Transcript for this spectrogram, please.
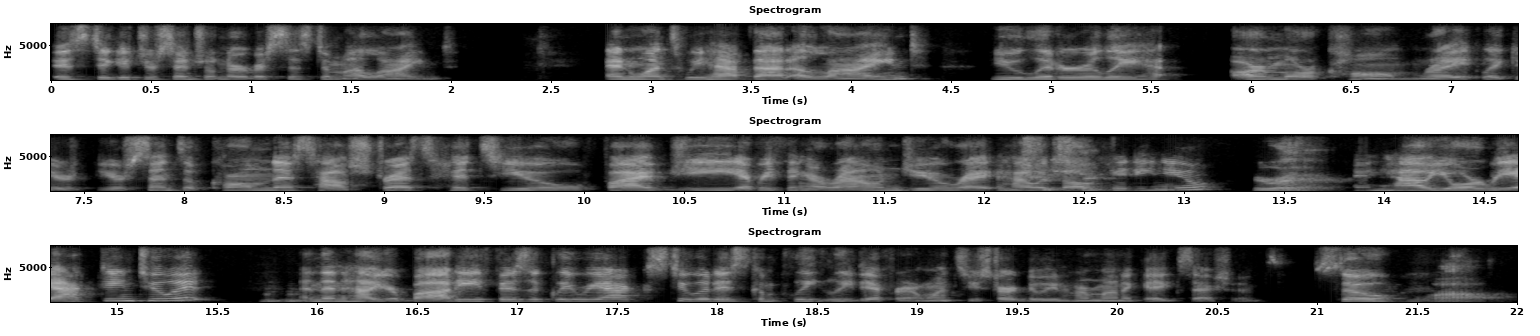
is to get your central nervous system aligned. And once we have that aligned, you literally ha- are more calm, right? Like your your sense of calmness, how stress hits you, 5G, everything around you, right? How it's all Interesting. hitting you You're right. and how you're reacting to it. Mhm. And then how your body physically reacts to it is completely different once you start doing harmonic egg sessions. So Wow.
